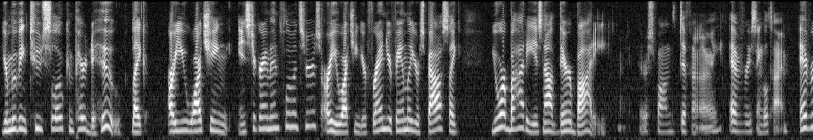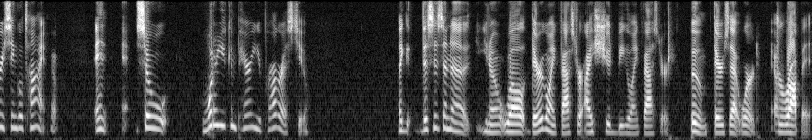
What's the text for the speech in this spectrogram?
You're moving too slow compared to who? Like are you watching Instagram influencers? Are you watching your friend, your family, your spouse? Like your body is not their body responds differently every single time. every single time. Yep. And uh, so, what are you comparing your progress to? Like, this isn't a, you know, well, they're going faster. I should be going faster. Boom. There's that word. Yep. Drop it.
